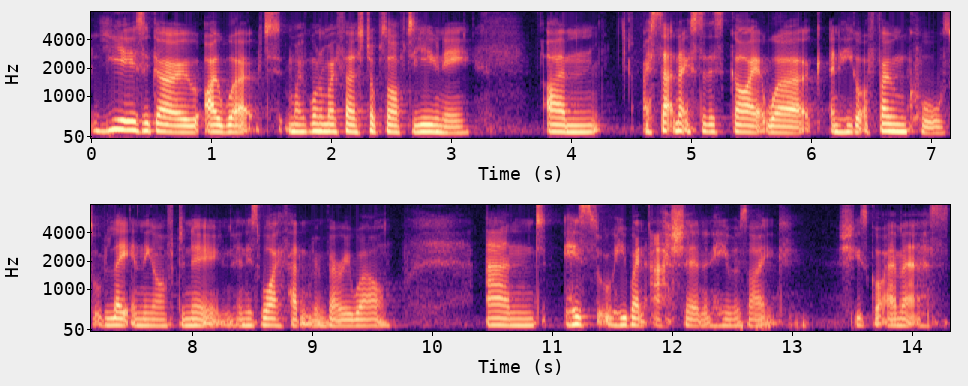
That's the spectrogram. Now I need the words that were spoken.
years ago, I worked my one of my first jobs after uni. Um, I sat next to this guy at work, and he got a phone call sort of late in the afternoon, and his wife hadn't been very well, and his he went ashen, and he was like, "She's got MS."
